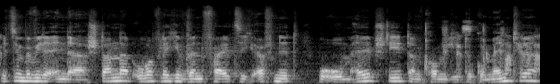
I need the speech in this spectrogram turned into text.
jetzt sind wir wieder in der Standardoberfläche. Wenn Files sich öffnet, wo oben Help steht, dann kommen die Dokumente.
